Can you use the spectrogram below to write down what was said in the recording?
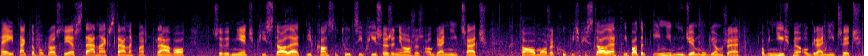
hej, tak to po prostu jest w Stanach, w Stanach masz prawo, żeby mieć pistolet i w konstytucji pisze, że nie możesz ograniczać, kto może kupić pistolet i potem inni ludzie mówią, że powinniśmy ograniczyć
